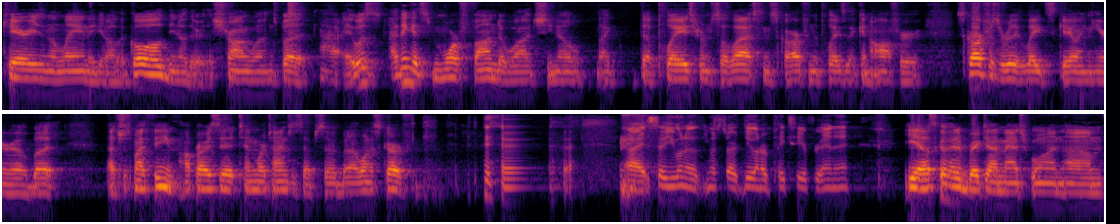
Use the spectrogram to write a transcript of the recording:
carries in the lane. They get all the gold. You know, they're the strong ones. But uh, it was. I think it's more fun to watch. You know, like the plays from Celeste and Skaarf and the plays they can offer. Skaarf is a really late scaling hero, but that's just my theme. I'll probably say it ten more times this episode, but I want a Skaarf. All right, so you want to you want to start doing our picks here for NA? Yeah, let's go ahead and break down match one. Um,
